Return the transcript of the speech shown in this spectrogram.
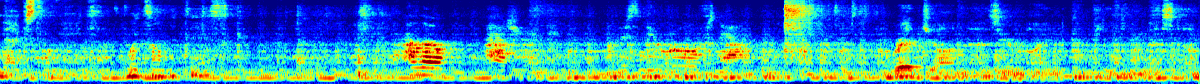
next week. What's on the disc? Hello, Patrick. There's new rules now. Red John has your mind completely messed up.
